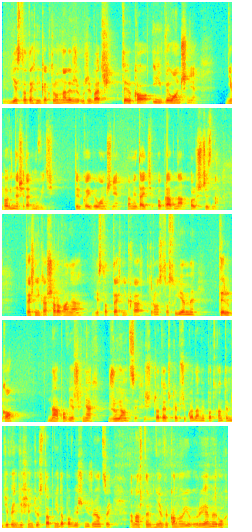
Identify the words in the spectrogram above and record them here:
Jest to technika, którą należy używać tylko i wyłącznie. Nie powinno się tak mówić. Tylko i wyłącznie. Pamiętajcie, poprawna polszczyzna. Technika szarowania jest to technika, którą stosujemy tylko na powierzchniach żujących. Szczoteczkę przykładamy pod kątem 90 stopni do powierzchni żującej, a następnie wykonujemy ruch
